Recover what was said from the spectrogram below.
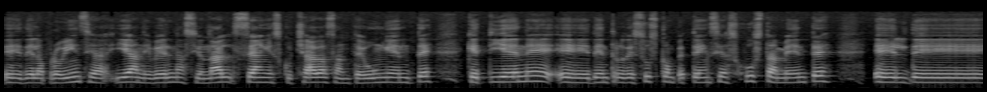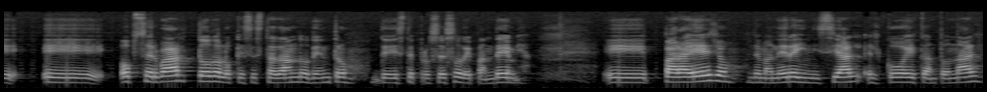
eh, de la provincia y a nivel nacional sean escuchadas ante un ente que tiene eh, dentro de sus competencias justamente el de eh, observar todo lo que se está dando dentro de este proceso de pandemia. Para ello, de manera inicial, el COE cantonal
